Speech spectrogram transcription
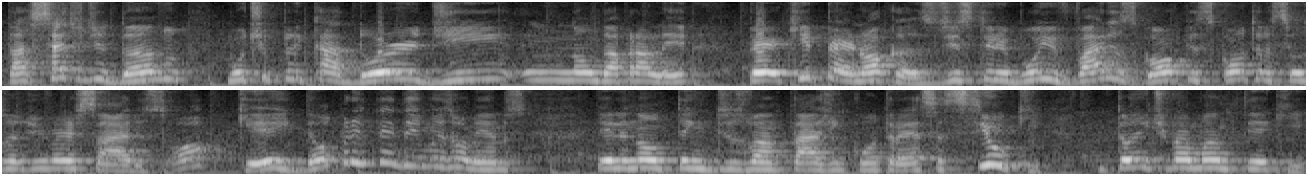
Dá 7 de dano, multiplicador de... não dá pra ler. Per, que Pernocas distribui vários golpes contra seus adversários. Ok, deu pra entender mais ou menos. Ele não tem desvantagem contra essa Silk. Então a gente vai manter aqui.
